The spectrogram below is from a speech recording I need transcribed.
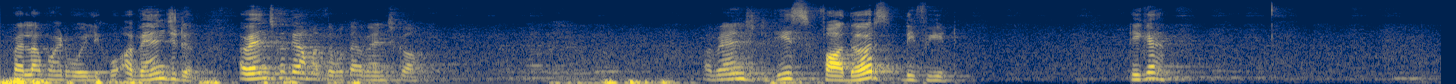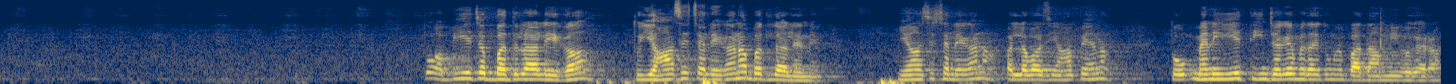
पहला पॉइंट वही लिखो अवेंज्ड अवेंज का क्या मतलब होता है अवेंज का? अवेंज्ड हिज फादर्स डिफीट ठीक है? तो अब ये जब बदला लेगा तो यहाँ से चलेगा ना बदला लेने? यहाँ से चलेगा ना? पल्लवाज यहाँ पे है ना? तो मैंने ये तीन जगह बताई तुम्हें, बादामी वगैरह।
